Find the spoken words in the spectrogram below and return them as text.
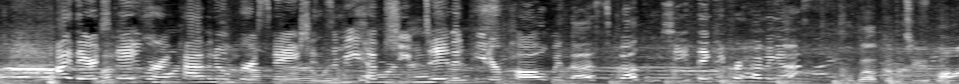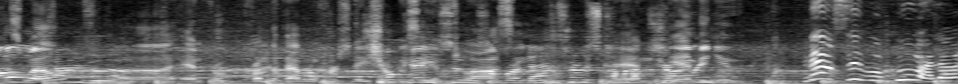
Hi there, today we're at Pabineau First Nations and we have Chief David Peter Paul with us. Welcome Chief, thank you for having us. Welcome to you both as well. Uh, and from, from the Pabineau First Nation, we say Mtalasi and bienvenue. Merci beaucoup. Alors,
